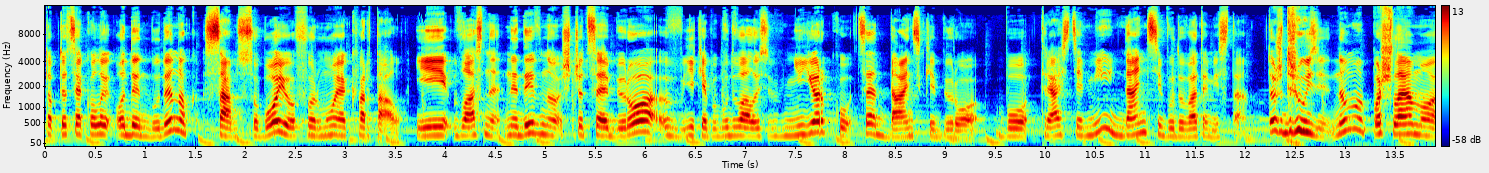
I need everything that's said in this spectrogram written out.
Тобто, це коли один будинок сам з собою формує квартал. І власне не дивно, що це бюро, яке побудувалось в Нью-Йорку, це данське бюро, бо трястя вміють данці будувати міста. Тож, друзі, ну ми пошлемо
